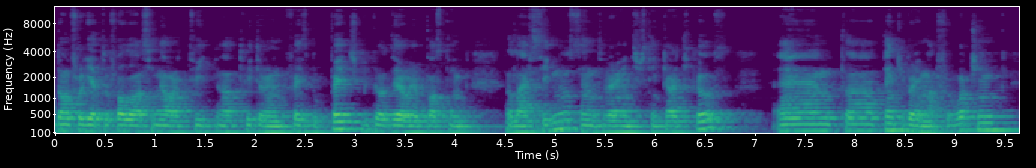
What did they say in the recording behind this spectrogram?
Don't forget to follow us in our tweet, uh, Twitter and Facebook page because there we're posting the live signals and very interesting articles. And uh, thank you very much for watching.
